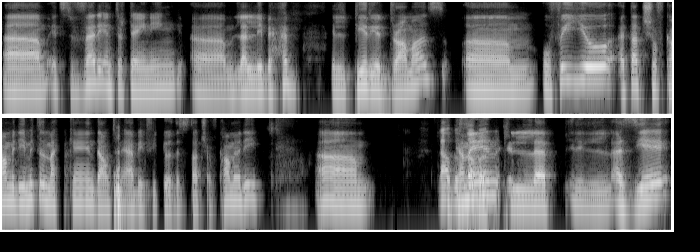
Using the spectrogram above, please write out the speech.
um, it's very entertaining um, للي بحب ال period dramas um, وفيه a touch of comedy مثل ما كان Downton Abbey فيه this touch of comedy. Um, لا وكمان الأزياء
